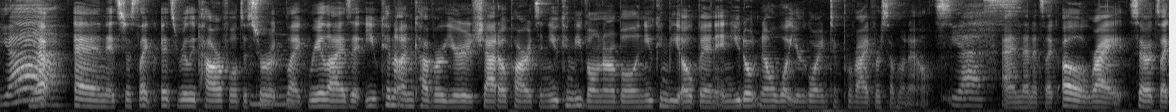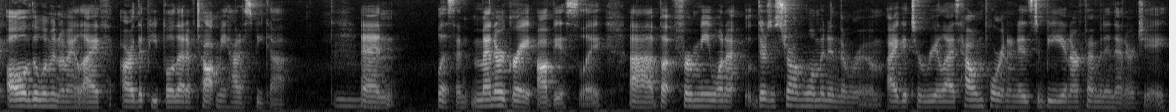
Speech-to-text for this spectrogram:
Yeah. Yep. And it's just like it's really powerful just to Mm-hmm. like realize that you can uncover your shadow parts and you can be vulnerable and you can be open and you don't know what you're going to provide for someone else. Yes. And then it's like, oh right. So it's like all of the women in my life are the people that have taught me how to speak up. Mm. And listen, men are great, obviously, uh, but for me, when I, there's a strong woman in the room, I get to realize how important it is to be in our feminine energy,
